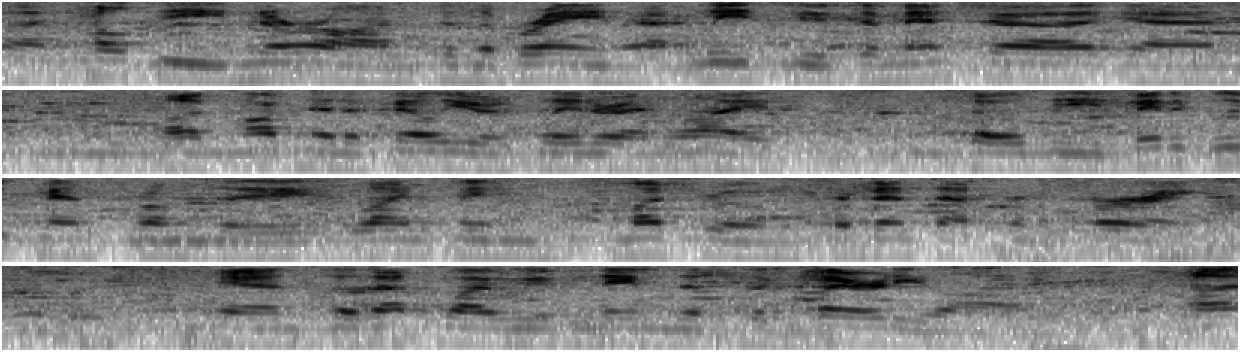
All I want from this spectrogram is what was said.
uh, healthy neurons in the brain that lead to dementia and uh, cognitive failures later in life. So the beta glucans from the lion's mane mushroom prevent that from occurring. And so that's why we've named this the Clarity line. Uh,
